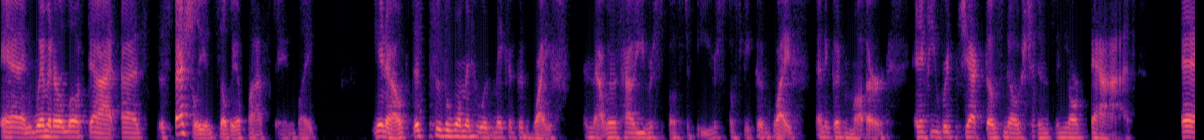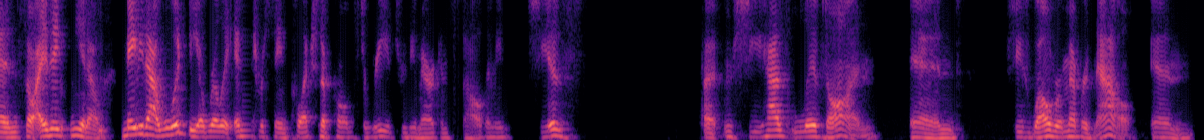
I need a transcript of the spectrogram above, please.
And women are looked at as, especially in Sylvia Plath's day, like you know, this is a woman who would make a good wife. And that was how you were supposed to be. You're supposed to be a good wife and a good mother. And if you reject those notions, and you're bad. And so I think, you know, maybe that would be a really interesting collection of poems to read through the American South. I mean, she is, uh, she has lived on and she's well remembered now. And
